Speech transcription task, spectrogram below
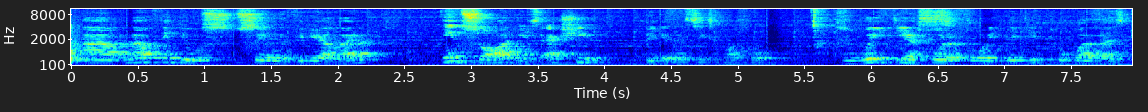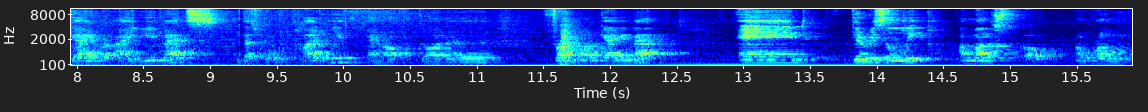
uh, another thing you'll see in the video later, inside is actually bigger than 6x4. 'Cause We did Yes. put a 40, we did put one of those Gamer AU mats, and that's what we played with, and I've got a frontline gaming mat, and there is a lip amongst, oh, around,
